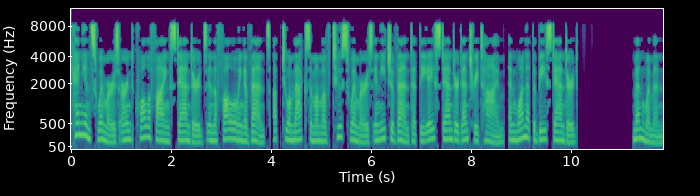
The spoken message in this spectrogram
Kenyan swimmers earned qualifying standards in the following events up to a maximum of two swimmers in each event at the A standard entry time, and one at the B standard. Men Women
